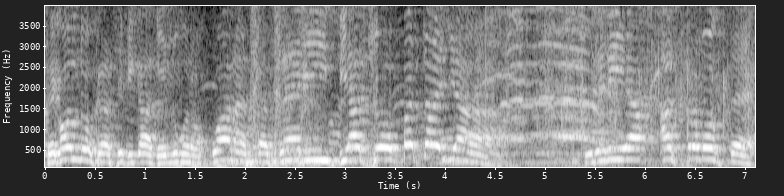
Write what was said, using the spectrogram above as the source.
secondo classificato il numero 46 Biagio Battaglia. Scuderia Aspromonte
